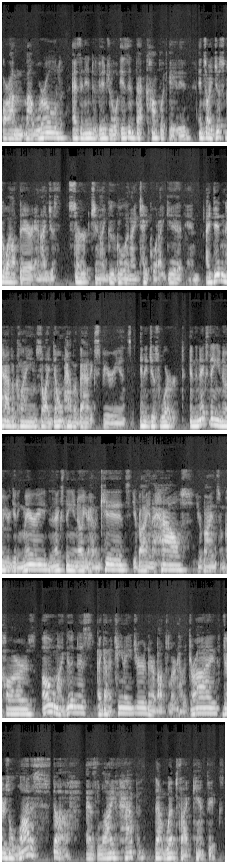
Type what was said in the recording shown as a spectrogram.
or I'm my world as an individual isn't that complicated. And so I just go out there and I just search and I Google and I take what I get. And I didn't have a claim, so I don't have a bad experience. And it just worked. And the next thing you know, you're getting married. The next thing you know, you're having kids. You're buying a house. You're buying some cars. Oh my goodness, I got a teenager. They're about to learn how to drive. There's a lot of stuff as life happens that website can't fix,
